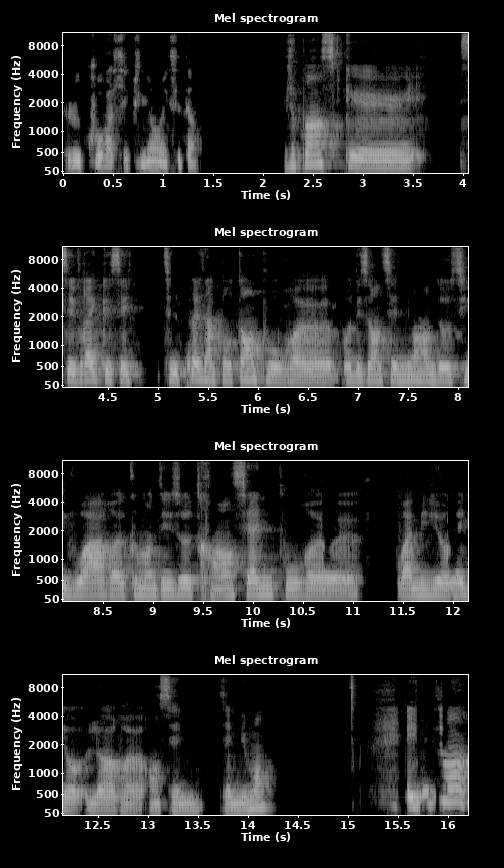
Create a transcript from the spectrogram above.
le cours à ses clients, etc. Je pense que c'est vrai que c'est très important pour pour des enseignants d'aussi voir comment des autres enseignent pour pour améliorer leur, enseignement. Et justement,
